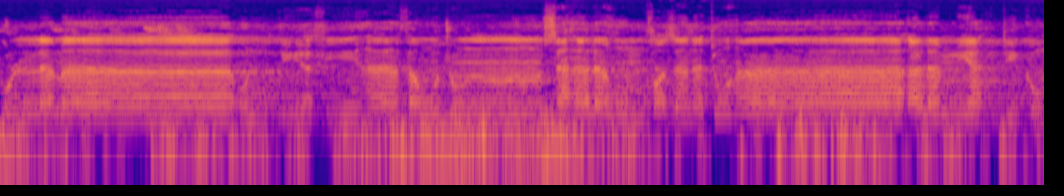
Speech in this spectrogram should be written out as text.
كلما خزنتها ألم يأتكم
